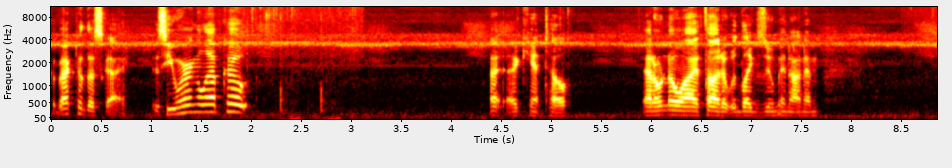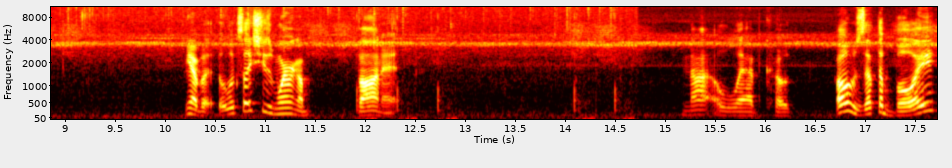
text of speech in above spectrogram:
Go back to this guy. Is he wearing a lab coat? I, I can't tell. I don't know why I thought it would like zoom in on him. Yeah, but it looks like she's wearing a bonnet. Not a lab coat. Oh, is that the boy?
